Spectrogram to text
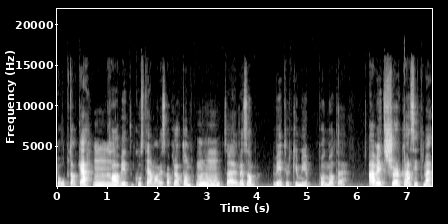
på opptaket Mm. hva vi, hvilket tema vi skal prate om, Mm. så er det liksom Vet jo ikke mye på en måte Jeg vet sjøl hva jeg sitter med,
